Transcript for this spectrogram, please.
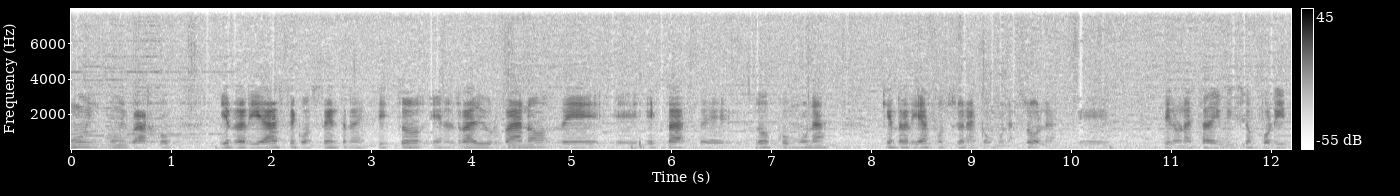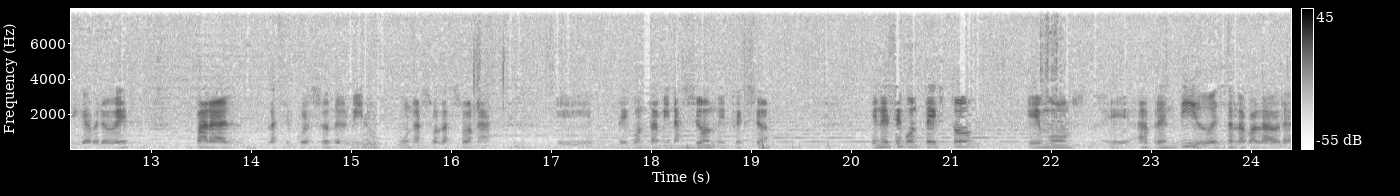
muy, muy bajo y en realidad se concentran, insisto, en el radio urbano de eh, estas eh, dos comunas que en realidad funcionan como una sola. tiene una esta división política, pero es para la circulación del virus una sola zona eh, de contaminación, de infección. En ese contexto hemos aprendido, esa es la palabra,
